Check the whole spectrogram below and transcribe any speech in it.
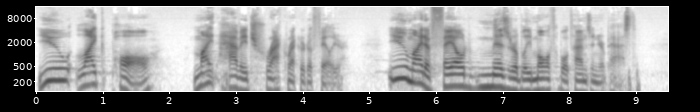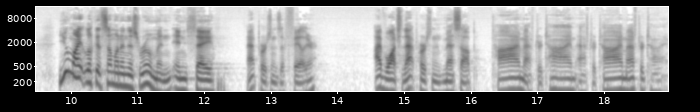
You, like Paul, might have a track record of failure. You might have failed miserably multiple times in your past. You might look at someone in this room and, and say, That person's a failure. I've watched that person mess up time after time after time after time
